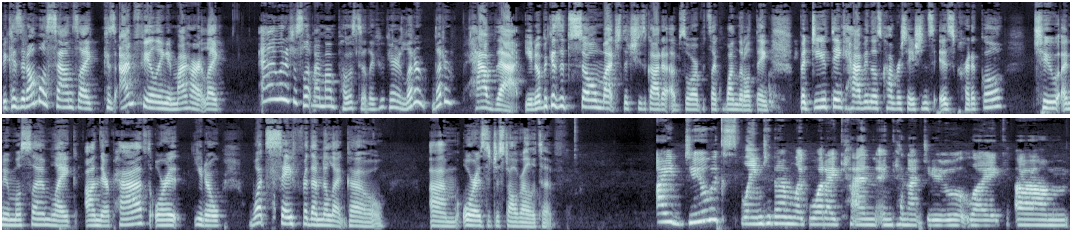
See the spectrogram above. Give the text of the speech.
Because it almost sounds like, because I'm feeling in my heart, like, I would have just let my mom post it. Like, who cares? Let her, let her have that, you know, because it's so much that she's got to absorb. It's like one little thing. But do you think having those conversations is critical to a new Muslim, like on their path, or you know, what's safe for them to let go, um, or is it just all relative? I do explain to them like what I can and cannot do, like um,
